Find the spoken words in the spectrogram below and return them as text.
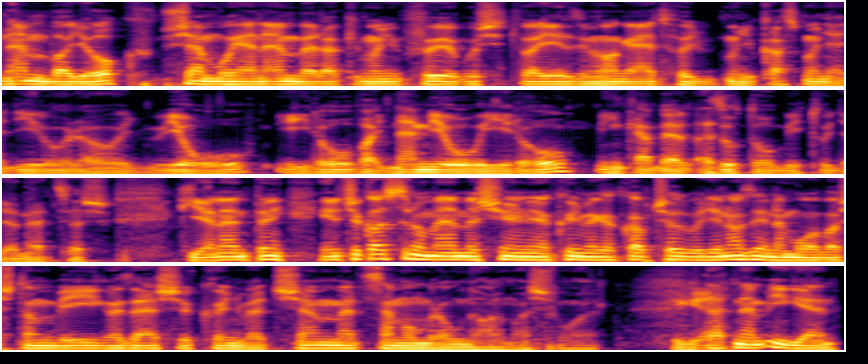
nem vagyok, sem olyan ember, aki mondjuk főjogosítva érzi magát, hogy mondjuk azt mondja egy íróra, hogy jó író, vagy nem jó író, inkább ez, ez utóbbi tudja necces kijelenteni. Én csak azt tudom elmesélni a könyvekkel kapcsolatban, hogy én azért nem olvastam végig az első könyvet sem, mert számomra unalmas volt. Igen? Tehát nem, igen.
